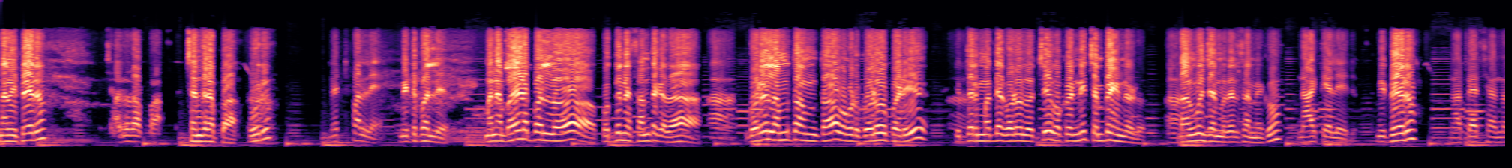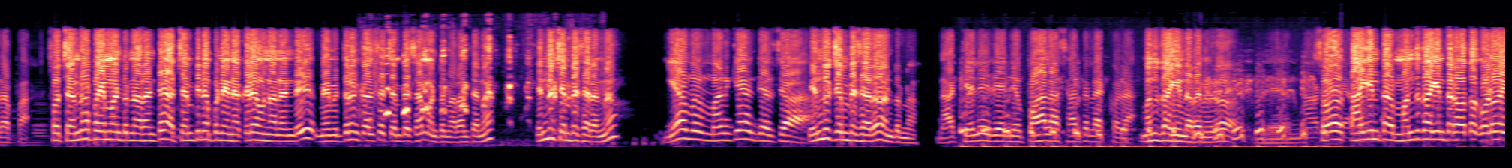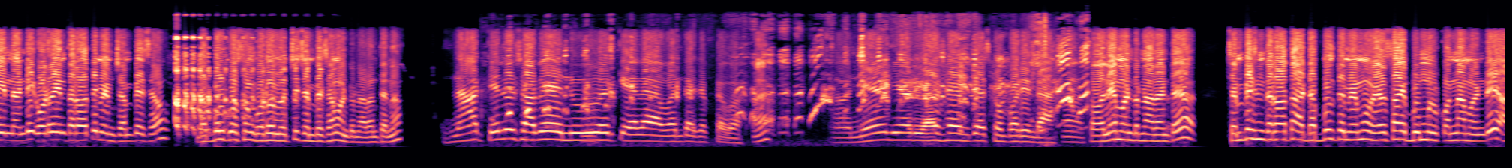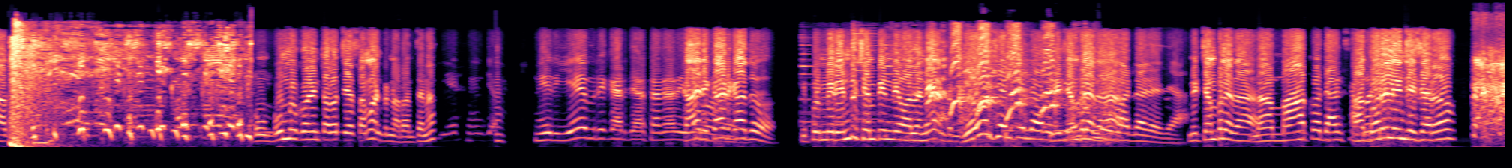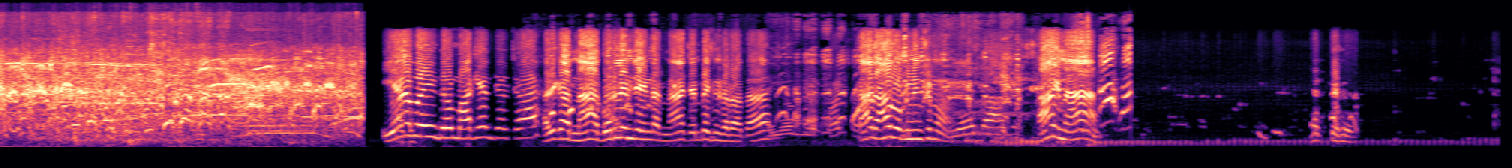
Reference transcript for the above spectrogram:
నా మీ పేరు? చంద్రప్ప. చంద్రప్ప. ఊరు? మెట్టపల్లె. మిట్టపల్లి. మన బయటపల్లిలో పొద్దున్నే సంత కదా? గొర్రెలు అమ్ముతా అమ్ముతా ఒకడు గొడవ పడి ఇద్దరి మధ్య గొడవలు వచ్చి ఒకడిని చంపేసినాడు. దాని గురించి ఏమన్నా తెలుసా మీకు? నాకు తెలియదు. మీ పేరు? నా పేరు చంద్రప్ప. సో చంద్రపై ఏమంటున్నారంటే ఆ చంపినప్పుడు నేను అక్కడే ఉన్నానండి. మేమిద్దరం కలిసే చంపేశాం అంటున్నారు. అంతేనా? ఎందుకు చంపేశారన్న? ఏమో మనకేం తెలుసు? ఎందుకు చంపేశారు అంటున్నా? నాకు తెలియదు నేను పాల సంతలకు కూడా. మందు తాగిండారా మీరు? సో తాగిన మందు తాగిన తర్వాత గొడవ అయిందండి. గొడవ అయిన తర్వాత మేము చంపేశాం. డబ్బుల కోసం గొడవలు వచ్చి చంపేశాం అంటున్నారు అంతేనా? నాకు తెలియదు స్వామి నువ్వు ఊరికి ఎలా వంట చెప్తావా? నేను ఏడు వ్యవసాయం చేసుకొని పడిందా? సో వాళ్ళు ఏమంటున్నారంటే చంపేసిన తర్వాత ఆ డబ్బులతో మేము వ్యవసాయ భూములు కొన్నామండి. భూములు కొనిన తర్వాత చేస్తాము అంటున్నారు అంతేనా? మీరు ఏం రికార్డ్ ఏమో. రికార్డ్ కాదు. ఇప్పుడు మీరు ఎందుకు చంపింది వాళ్ళని ఎవరు మీరు చంపలేదా? మాట్లాడేది? మీరు చంపలేదా? మాకు దానికి ఆ గొర్రెలు ఏం చేశారు? ఏమైందో మాకేం తెలుసా? అది కాదు నా గొర్రెలు ఏం చేయండి నా చంపేసిన తర్వాత. కాదు ఆగు ఒక నిమిషము. ఆగినా?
